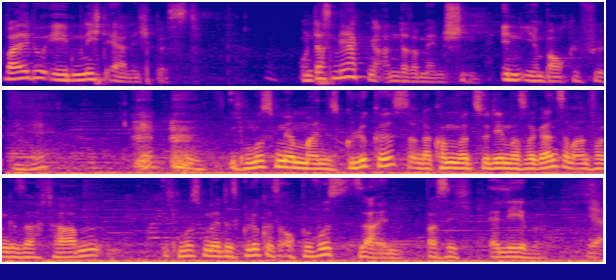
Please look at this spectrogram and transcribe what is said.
weil du eben nicht ehrlich bist. Und das merken andere Menschen in ihrem Bauchgefühl. Ich muss mir meines Glückes, und da kommen wir zu dem, was wir ganz am Anfang gesagt haben, ich muss mir des Glückes auch bewusst sein, was ich erlebe. Ja.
